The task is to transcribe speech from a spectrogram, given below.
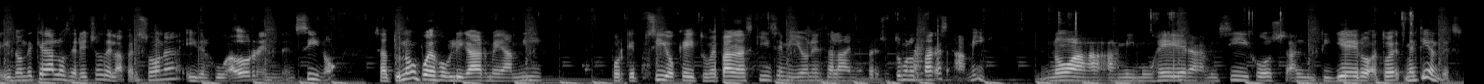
¿y dónde quedan los derechos de la persona y del jugador en, sí, no? O sea, tú no puedes obligarme a mí, porque sí, ok, tú me pagas 15 millones al año, pero eso tú me los pagas a mí, no a, mi mujer, a mis hijos, al lutillero, a todo, ¿me entiendes?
